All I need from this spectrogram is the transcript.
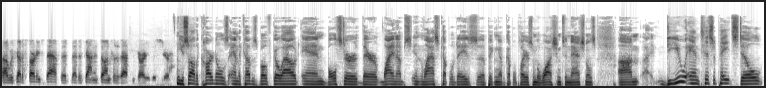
uh, we've got a starting staff that, that has gotten it done for the vast majority of this year. You saw the Cardinals and the Cubs both go out and bolster their lineups in the last couple of days, uh, picking up a couple of players from the Washington Nationals. Um, do you anticipate still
